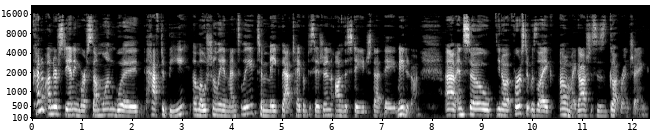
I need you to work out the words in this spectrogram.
kind of understanding where someone would have to be emotionally and mentally to make that type of decision on the stage that they made it on. Um, and so, you know, at first it was like, oh my gosh, this is gut wrenching.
